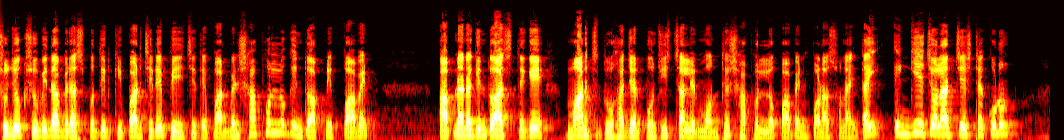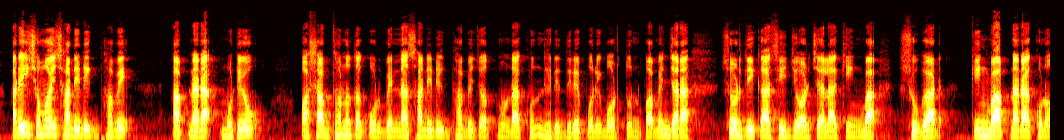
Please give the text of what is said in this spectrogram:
সুযোগ সুবিধা বৃহস্পতির কৃপার জেরে পেয়ে যেতে পারবেন। সাফল্য কিন্তু আপনি পাবেন। আপনারা কিন্তু আজ থেকে মার্চ দু হাজার পঁচিশ সালের মধ্যে সাফল্য পাবেন পড়াশোনায়। তাই এগিয়ে চলার চেষ্টা করুন। আর এই সময় শারীরিকভাবে আপনারা মোটেও অসাবধানতা করবেন না, শারীরিকভাবে যত্ন রাখুন, ধীরে ধীরে পরিবর্তন পাবেন। যারা সর্দি, কাশি, জ্বর, জ্বালা কিংবা সুগার কিংবা আপনারা কোনো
